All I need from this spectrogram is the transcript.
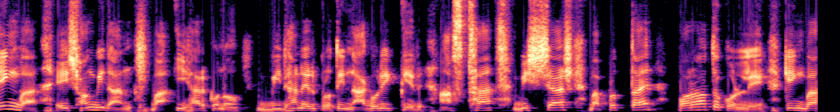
কিংবা এই সংবিধান বা ইহার কোনো বিধানের প্রতি নাগরিকের আস্থা, বিশ্বাস বা প্রত্যয় পরাহত করলে কিংবা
